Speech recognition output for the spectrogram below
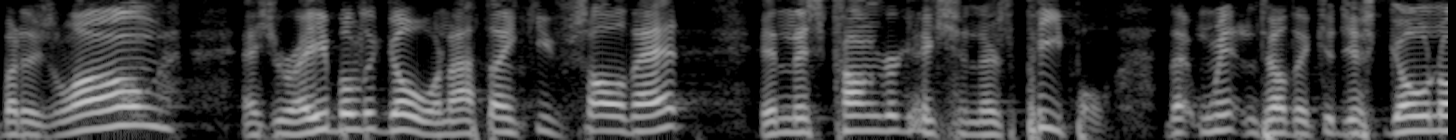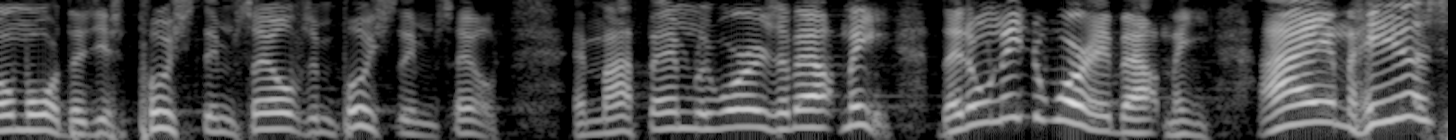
But as long as you're able to go, and I think you saw that in this congregation, there's people that went until they could just go no more. They just pushed themselves and pushed themselves. And my family worries about me. They don't need to worry about me. I am His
